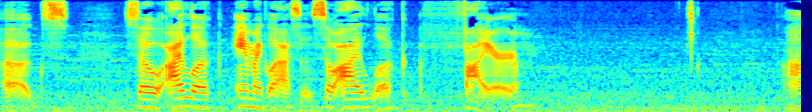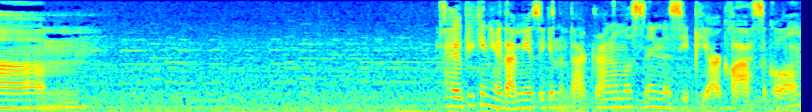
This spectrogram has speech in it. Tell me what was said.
Uggs. So I look, and my glasses. So I look fire. Um, I hope you can hear that music in the background. I'm listening to CPR classical.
